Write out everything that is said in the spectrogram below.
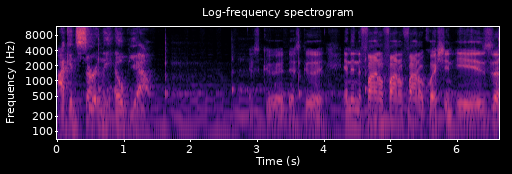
I can certainly help you out good. That's good. And then the final, final, final question is uh,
